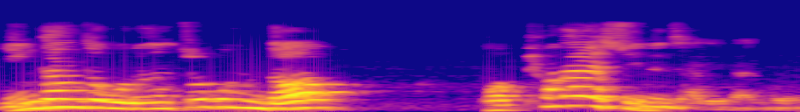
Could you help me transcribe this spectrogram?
인간적으로는 조금 더 더 편할 수 있는 자리라는 거예요.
